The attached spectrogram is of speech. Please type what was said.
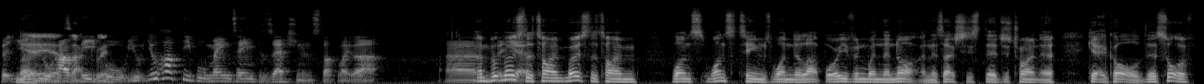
But you, No. you'll Yeah, yeah, have exactly. people you, you'll have people maintain possession and stuff like that. Um, and but, most yeah. of the time, most of the time, once once the team's one 0 up, or even when they're not, and it's actually they're just trying to get a goal. There's sort of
